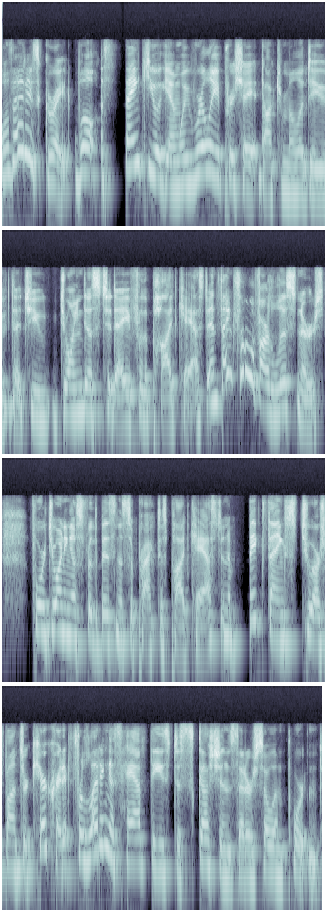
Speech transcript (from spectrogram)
Well, that is great. Well, thank you again. We really appreciate, Dr. Mouledous, that you joined us today for the podcast. And thanks all of our listeners for joining us for the Business of Practice podcast. And a big thanks to our sponsor, CareCredit, for letting us have these discussions that are so important.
